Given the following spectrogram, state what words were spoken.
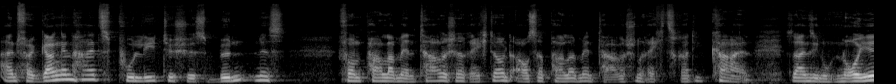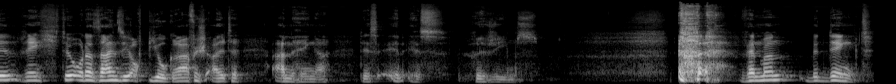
ein vergangenheitspolitisches Bündnis von parlamentarischer Rechter und außerparlamentarischen Rechtsradikalen. Seien sie nun neue Rechte oder seien sie auch biografisch alte Anhänger des NS-Regimes. Wenn man bedenkt,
